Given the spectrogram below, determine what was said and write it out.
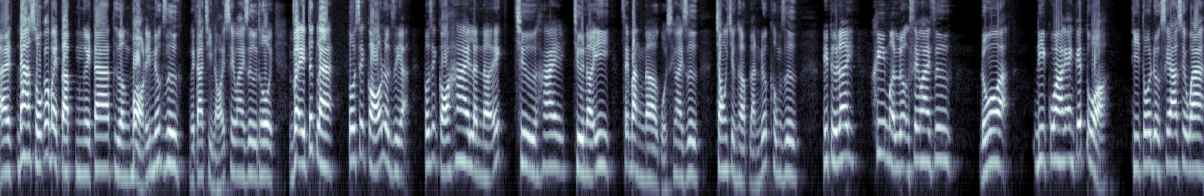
À, đa số các bài tập người ta thường bỏ đi nước dư, người ta chỉ nói CO2 dư thôi. Vậy tức là tôi sẽ có được gì ạ? Tôi sẽ có 2 lần NX trừ 2 trừ NI sẽ bằng N của CO2 dư trong trường hợp là nước không dư. Thì từ đây khi mà lượng CO2 dư đúng không ạ? Đi qua cái anh kết tủa thì tôi được CaCO3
